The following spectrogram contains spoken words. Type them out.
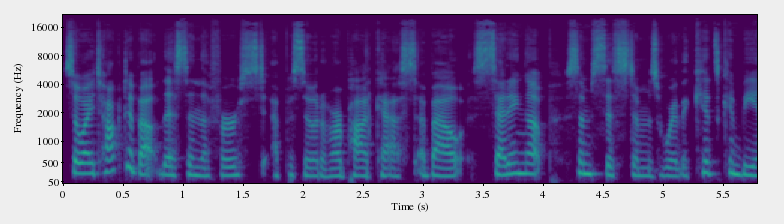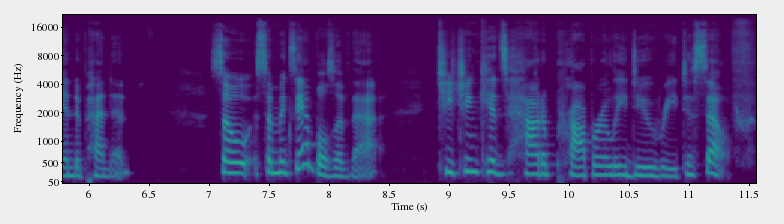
So, I talked about this in the first episode of our podcast about setting up some systems where the kids can be independent. So, some examples of that teaching kids how to properly do read to self,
